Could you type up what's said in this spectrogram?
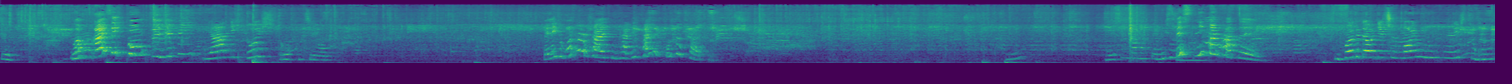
Gut. Noch 30 Punkte, yippie. Ja, nicht durchdrücken, Theo. Wenn ich runterschalten kann, ich kann nicht runterschalten. Nächstes Mal macht er nicht so. Mist, niemand hat den. Die Folge dauert jetzt schon neun Minuten nicht so gut.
